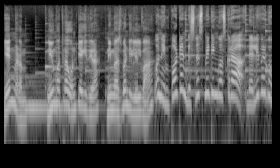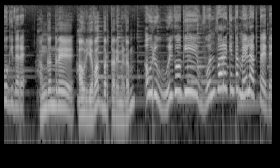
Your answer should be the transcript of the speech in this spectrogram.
ಏನು ಮೇಡಮ್ ನೀವು ಮಾತ್ರ ಒಂಟಿಯಾಗಿದ್ದೀರಾ? ನಿಮ್ಮ ಹಸ್ಬೆಂಡ್ ಇಲ್ಲಿಲ್ವಾ? ಒಂದ್ ಇಂಪಾರ್ಟೆಂಟ್ ಬಿಸ್ನೆಸ್ ಮೀಟಿಂಗ್ಗೋಸ್ಕರ ಡೆಲ್ಲಿವರೆಗೂ ಹೋಗಿದ್ದಾರೆ. ಹಂಗಂದ್ರೆ ಅವ್ರು ಯಾವಾಗ ಬರ್ತಾರೆ ಮೇಡಮ್ ಅವರು ಊರಿಗೋಗಿ ಒಂದ್ ವಾರಕ್ಕಿಂತ ಮೇಲೆ ಆಗ್ತಾ ಇದೆ.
